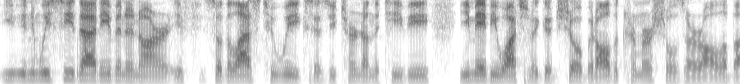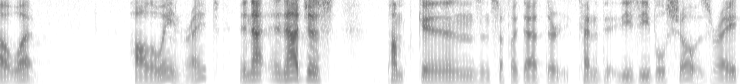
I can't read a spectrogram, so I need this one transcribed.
you, and we see that even in our, if so, the last two weeks, as you turned on the TV, you may be watching a good show, but all the commercials are all about what? Halloween, right? And not, and not just pumpkins and stuff like that. They're kind of th- these evil shows, right?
